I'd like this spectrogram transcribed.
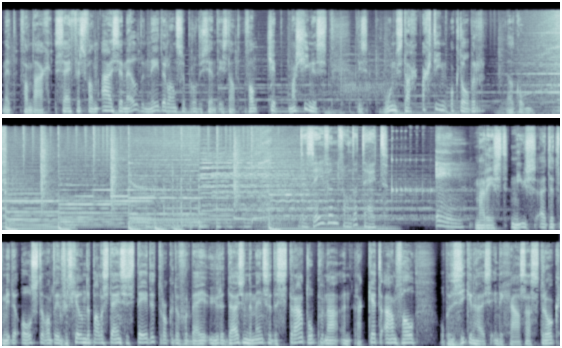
Met vandaag cijfers van ASML, de Nederlandse producent is dat van chipmachines. Het is woensdag 18 oktober. Welkom. De zeven van de tijd. 1. Maar eerst nieuws uit het Midden-Oosten, want in verschillende Palestijnse steden trokken de voorbije uren duizenden mensen de straat op na een raketaanval op een ziekenhuis in de Gazastrook.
